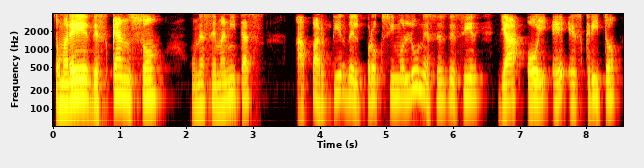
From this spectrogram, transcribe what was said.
tomaré descanso unas semanitas a partir del próximo lunes, es decir, ya hoy he escrito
